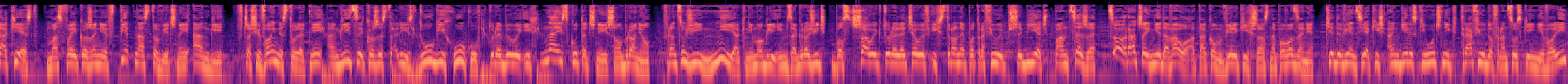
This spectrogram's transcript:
Tak jest, ma swoje korzenie w XV-wiecznej Anglii. W czasie wojny stuletniej Anglicy korzystali z długich łuków, które były ich najskuteczniejszą bronią. Francuzi nijak nie mogli im zagrozić, bo strzały, które leciały w ich stronę potrafiły przebijać pancerze, co raczej nie dawało atakom wielkich szans na powodzenie. Kiedy więc jakiś angielski łucznik trafił do francuskiej niewoli,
